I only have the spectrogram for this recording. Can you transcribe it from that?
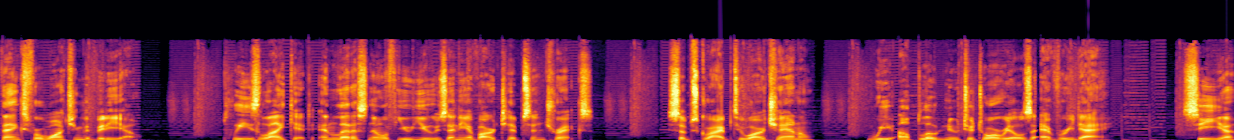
Thanks for watching the video. Please like it and let us know if you use any of our tips and tricks. Subscribe to our channel. We upload new tutorials every day. See ya!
